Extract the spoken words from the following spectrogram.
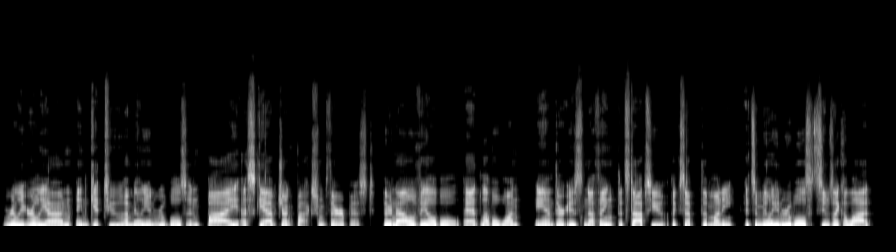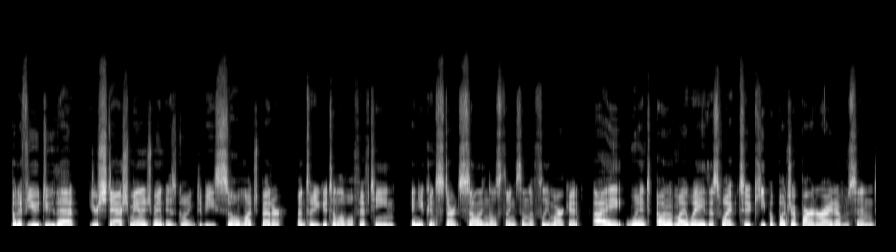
really early on and get to a million rubles and buy a scav junk box from Therapist. They're now available at level one and there is nothing that stops you except the money. It's a million rubles. It seems like a lot, but if you do that, your stash management is going to be so much better until you get to level 15 and you can start selling those things on the flea market. I went out of my way this wipe to keep a bunch of barter items and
